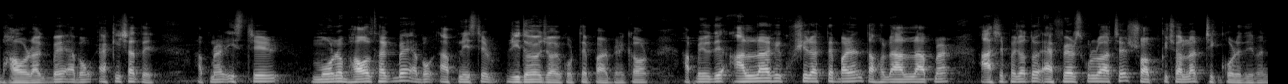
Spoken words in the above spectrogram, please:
ভালো রাখবে এবং একই সাথে আপনার স্ত্রীর মনও ভালো থাকবে এবং আপনি স্ত্রীর হৃদয়ও জয় করতে পারবেন। কারণ আপনি যদি আল্লাহকে খুশি রাখতে পারেন, তাহলে আল্লাহ আপনার আশেপাশে যত অ্যাফেয়ার্সগুলো আছে সব কিছু আল্লাহ ঠিক করে দেবেন।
